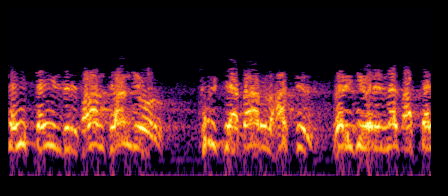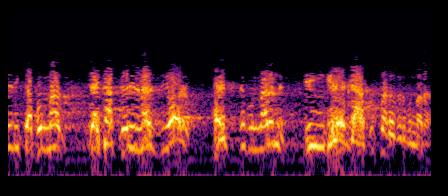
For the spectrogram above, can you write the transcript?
şehit değildir falan filan diyor. Türkiye darul harptir, vergi verilmez, askerlik yapılmaz, zekat verilmez diyor. Hepsi bunların İngiliz casuslarıdır bunlara.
